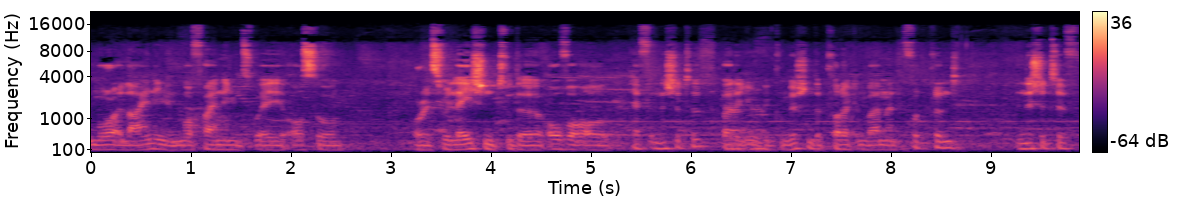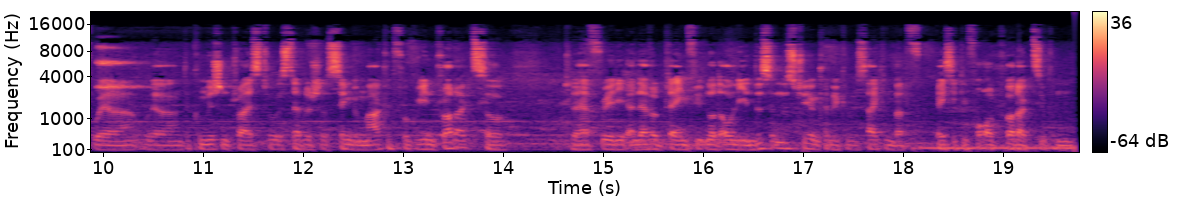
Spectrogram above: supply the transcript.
more aligning and more finding its way also or its relation to the overall PEF initiative by the European Commission, the Product Environmental Footprint initiative, where, where the Commission tries to establish a single market for green products. So to have really a level playing field, not only in this industry on chemical recycling, but basically for all products you can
